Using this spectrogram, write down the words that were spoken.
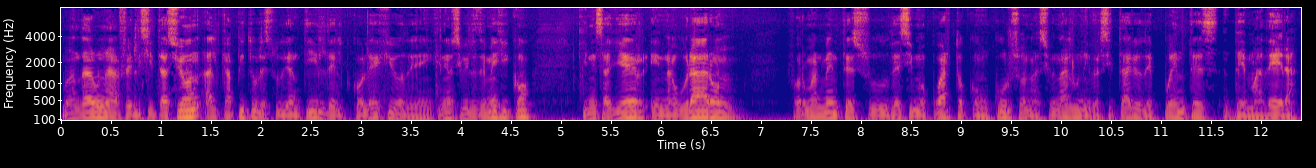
mandar una felicitación al capítulo estudiantil del Colegio de Ingenieros Civiles de México, quienes ayer inauguraron formalmente su decimocuarto concurso nacional universitario de puentes de madera.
